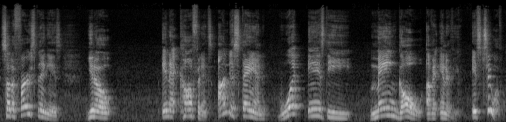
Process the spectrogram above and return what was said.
So the first thing is, you know, in that confidence, understand what is the main goal of an interview. It's two of them.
